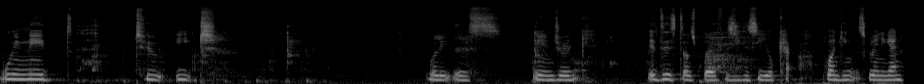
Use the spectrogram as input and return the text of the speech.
We need to eat. We'll eat this. Eat and drink. It, this does both, as you can see, you're pointing at the screen again.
